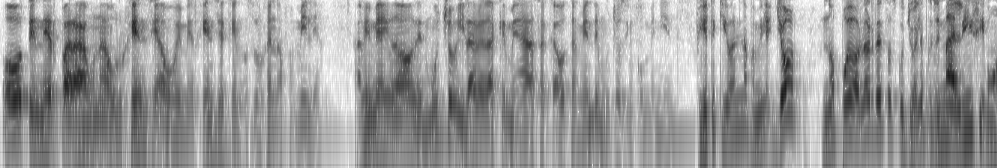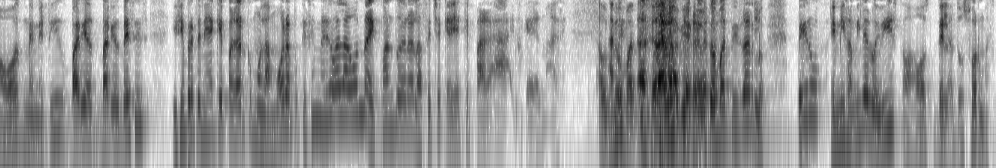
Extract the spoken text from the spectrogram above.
O tener para una urgencia o emergencia que nos surja en la familia. A mí me ha ayudado de mucho y la verdad que me ha sacado también de muchos inconvenientes. Fíjate que yo en la familia, yo no puedo hablar de estos cuchueles porque soy malísimo. A vos me metí varias, varias veces y siempre tenía que pagar como la mora porque se me daba la onda de cuándo era la fecha que había que pagar. Ay, no, qué Automatizarlo. había que automatizarlo. Pero en mi familia lo he visto de las dos formas.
